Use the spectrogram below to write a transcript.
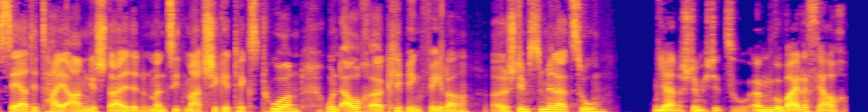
sehr detailarm gestaltet und man sieht matschige Texturen und auch äh, Clipping-Fehler. Äh, stimmst du mir dazu? Ja, da stimme ich dir zu. Ähm, wobei das ja auch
